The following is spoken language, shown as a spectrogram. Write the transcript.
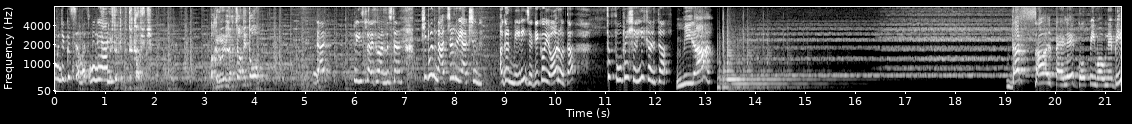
मुझे कुछ समझ में नहीं आ रही। तुम्हें धक्का देती। अगर उन्हें लग जाती तो। Dad please try to understand कि वो नेचुरल रिएक्शन है। अगर मेरी जगह कोई और होता तो वो भी यही करता। मीरा? दस साल पहले गोपी बहू ने भी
